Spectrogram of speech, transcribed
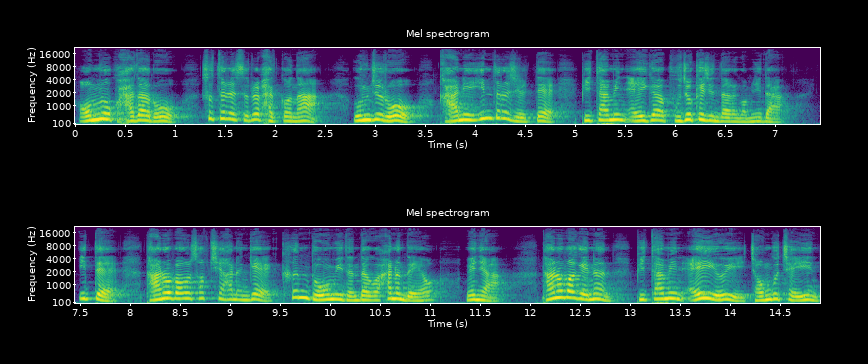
업무 과다로 스트레스를 받거나 음주로 간이 힘들어질 때 비타민 A가 부족해진다는 겁니다. 이때 단호박을 섭취하는 게 큰 도움이 된다고 하는데요. 왜냐? 단호박에는 비타민 A의 전구체인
